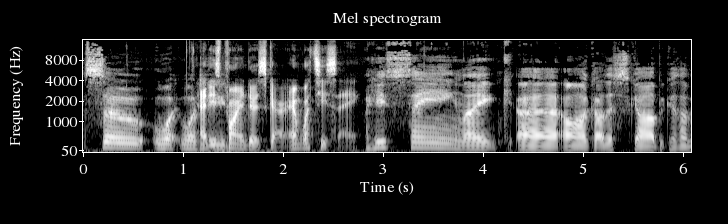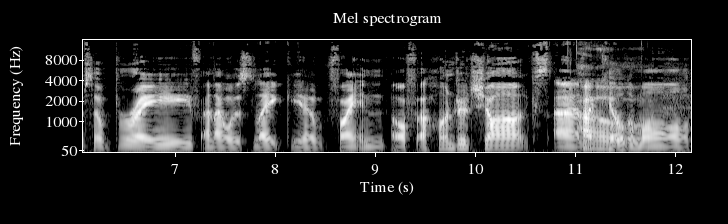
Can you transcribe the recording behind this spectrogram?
so what? What? And he's you- pointing to his scar. And what's he saying? He's saying like, uh, "Oh, I got this scar because I'm so brave, and I was like, you know, fighting off a hundred sharks, and I killed them Oh. all."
